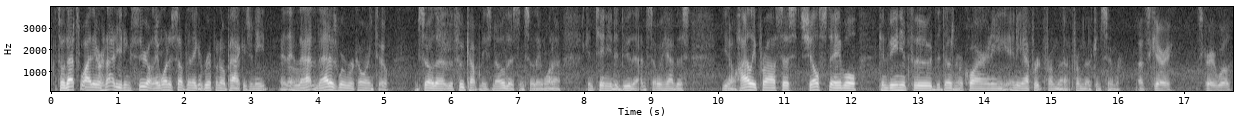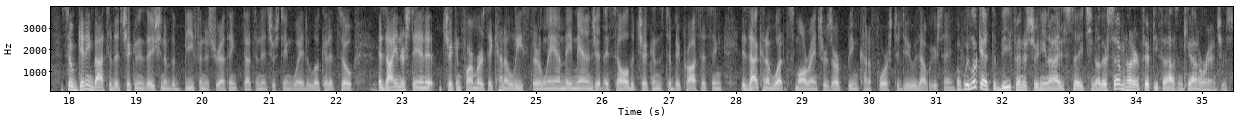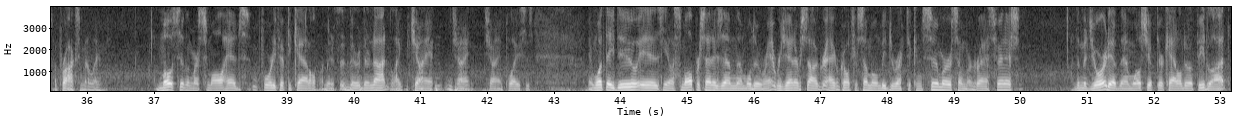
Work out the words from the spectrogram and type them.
So that's why they were not eating cereal. They wanted something they could rip into a package and eat. And, and that, that is where we're going to. And so the, the food companies know this, and so they want to continue to do that. And so we have this, you know, highly processed, shelf stable, convenient food that doesn't require any, any effort from the, from the consumer. That's scary. Scary world. So getting back to the chickenization of the beef industry, I think that's an interesting way to look at it. So as I understand it, chicken farmers, they kind of lease their land, they manage it, they sell all the chickens to big processing. Is that kind of what small ranchers are being kind of forced to do? Is that what you're saying? If we look at the beef industry in the United States, you know, there's 750,000 cattle ranchers approximately. Most of them are small heads, 40, 50 cattle. I mean, they're, they're not like giant, giant, giant places. And what they do is, you know, a small percentage of them will do regenerative style agriculture. Some will be direct to consumer, some are grass finish. The majority of them will ship their cattle to a feedlot.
